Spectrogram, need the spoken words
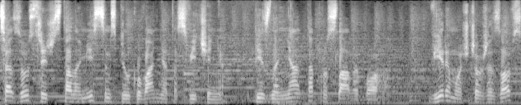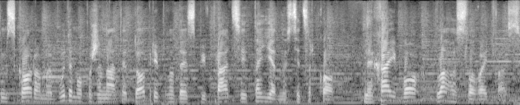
Ця зустріч стала місцем спілкування та свідчення, пізнання та прослави Бога. Віримо, що вже зовсім скоро ми будемо пожинати добрі плоди співпраці та єдності церков. Нехай Бог благословить вас!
